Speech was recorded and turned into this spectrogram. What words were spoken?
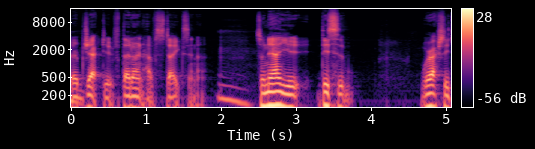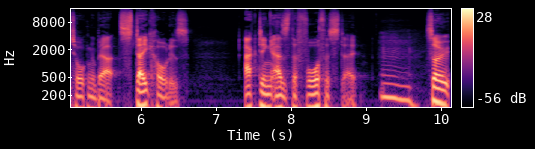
They're objective. They don't have stakes in it. So now you this we're actually talking about stakeholders acting as the fourth estate. So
